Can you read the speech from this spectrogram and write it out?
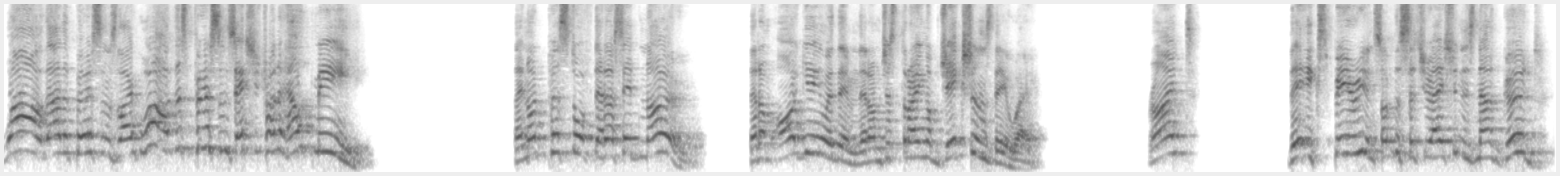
wow, the other person's like, wow, this person's actually trying to help me. They're not pissed off that I said no, that I'm arguing with them, that I'm just throwing objections their way. Right? Their experience of the situation is now good.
